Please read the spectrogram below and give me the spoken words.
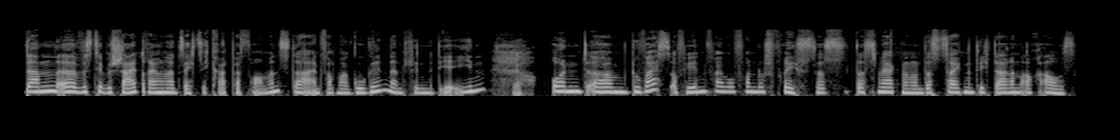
dann äh, wisst ihr Bescheid, 360 Grad Performance, da einfach mal googeln, dann findet ihr ihn. Ja. Und ähm, du weißt auf jeden Fall, wovon du sprichst. Das, das merkt man und das zeichnet dich darin auch aus.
